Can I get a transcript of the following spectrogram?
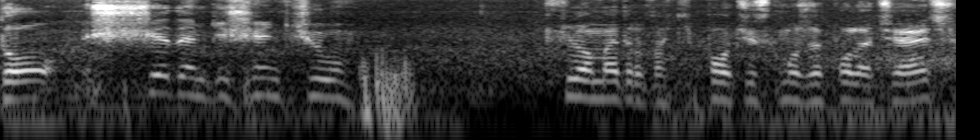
do 70 km taki pocisk może polecieć.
